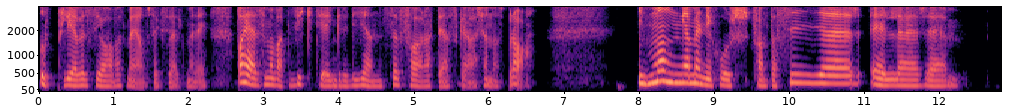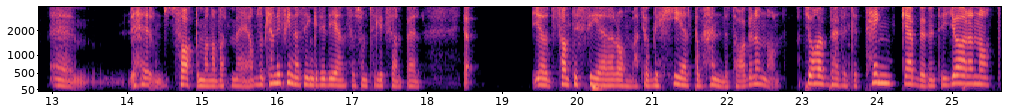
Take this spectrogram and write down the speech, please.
upplevelser jag har varit med om sexuellt med dig. Vad är det som har varit viktiga ingredienser för att det ska kännas bra? I många människors fantasier eller eh, eh, saker man har varit med om så kan det finnas ingredienser som till exempel jag, fantiserar om att jag blir helt omhändertagen av någon. Att jag behöver inte tänka, behöver inte göra något.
